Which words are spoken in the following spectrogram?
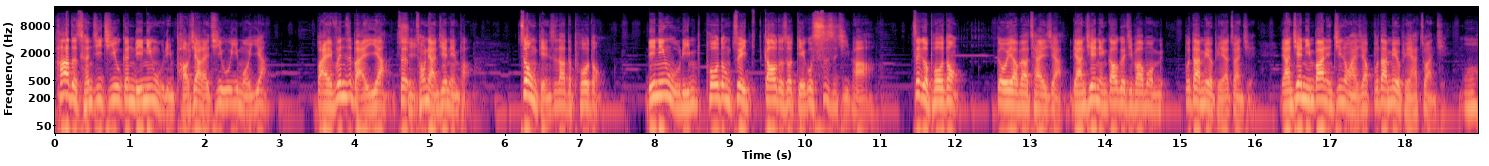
他的成绩几乎跟零零五零跑下来几乎一模一样，百分之百一样。这从两千年跑，重点是它的波动。零零五零波动最高的时候跌过四十几趴，这个波动，各位要不要猜一下？两千年高科技泡沫不但没有赔他赚钱，两千零八年金融海啸不但没有赔他赚钱，哦，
